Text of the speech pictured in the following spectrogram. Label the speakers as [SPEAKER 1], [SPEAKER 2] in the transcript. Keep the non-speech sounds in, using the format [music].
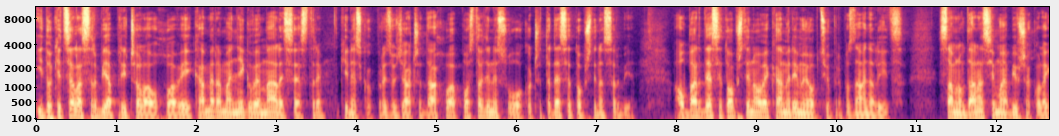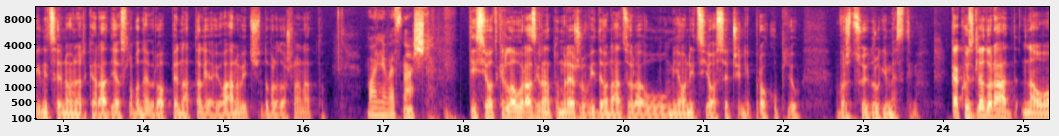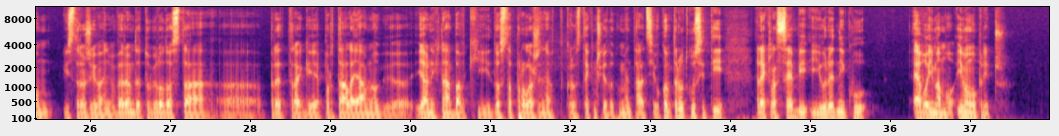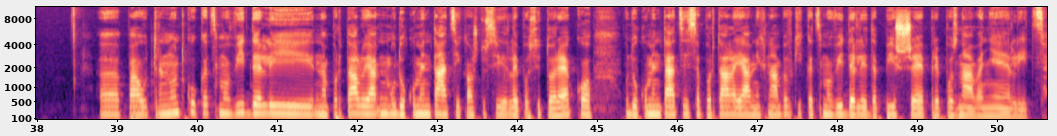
[SPEAKER 1] I dok je cela Srbija pričala o Huawei kamerama, njegove male sestre, kineskog proizvođača Dahua, postavljene su u oko 40 opština Srbije. A u bar 10 opština ove kamere imaju opciju prepoznavanja lica. Sa mnom danas je moja bivša koleginica i novinarka radija Slobodne Evrope, Natalija Jovanović. Dobrodošla, Nato.
[SPEAKER 2] Bolje vas našla.
[SPEAKER 1] Ti si otkrila ovu razgranatu mrežu video nadzora u Mionici, Osečini, Prokuplju, Vršcu i drugim mestima. Kako izgledao rad na ovom istraživanju? Verujem da je tu bilo dosta uh, pretrage portala javnog, uh, javnih nabavki, dosta prolaženja kroz tehničke dokumentacije. U kom trenutku si ti rekla sebi i uredniku evo imamo, imamo priču?
[SPEAKER 2] Uh, pa u trenutku kad smo videli na portalu u dokumentaciji, kao što si lepo si to rekao, u dokumentaciji sa portala javnih nabavki kad smo videli da piše prepoznavanje lica.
